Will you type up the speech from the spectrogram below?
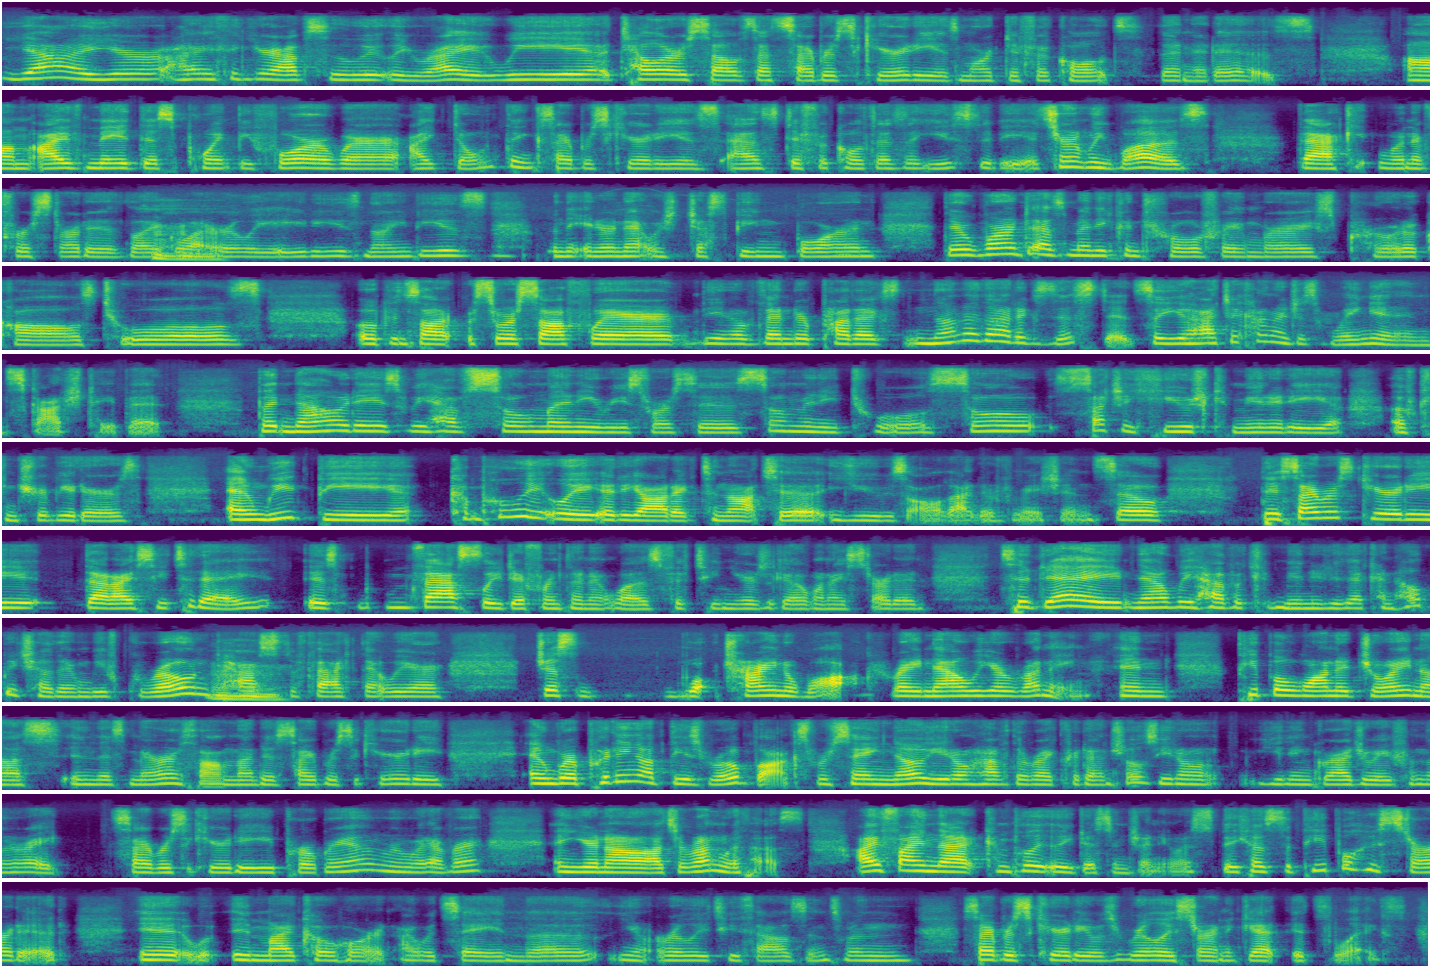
Yeah, you're I think you're absolutely right. We tell ourselves that cybersecurity is more difficult than it is. Um, I've made this point before where I don't think cybersecurity is as difficult as it used to be. It certainly was back when it first started, like what, mm-hmm. early 80s, 90s, when the internet was just being born. There weren't as many control frameworks, protocols, tools, open source software, you know, vendor products. None of that existed. So you had to kind of just wing it and scotch tape it. But nowadays we have so many resources, so many tools, so such a huge community of contributors. And we'd be completely idiotic to not to use all that information. So the cybersecurity that I see today is vastly different than it was 15 years ago when I started. Today, now we have a community that can help each other, and we've grown past mm-hmm. the fact that we are just w- trying to walk. Right now, we are running, and people want to join us in this marathon that is cybersecurity. And we're putting up these roadblocks. We're saying, no, you don't have the right credentials. You don't. You didn't graduate from the right cybersecurity program or whatever, and you're not allowed to run with us. I find that completely disingenuous because the people who started it, in my cohort, I would say in the you know early 2000s when cybersecurity was really starting to get its legs,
